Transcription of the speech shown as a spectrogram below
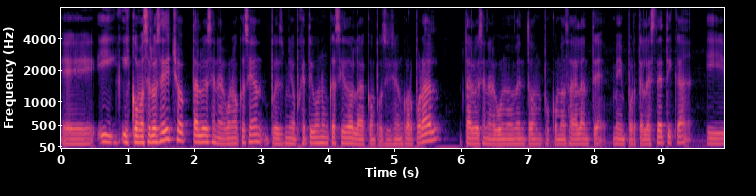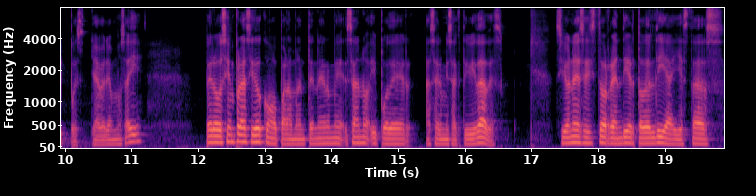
Eh, y, y, como se los he dicho, tal vez en alguna ocasión, pues mi objetivo nunca ha sido la composición corporal. Tal vez en algún momento, un poco más adelante, me importe la estética y pues ya veremos ahí. Pero siempre ha sido como para mantenerme sano y poder hacer mis actividades. Si yo necesito rendir todo el día y estás,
